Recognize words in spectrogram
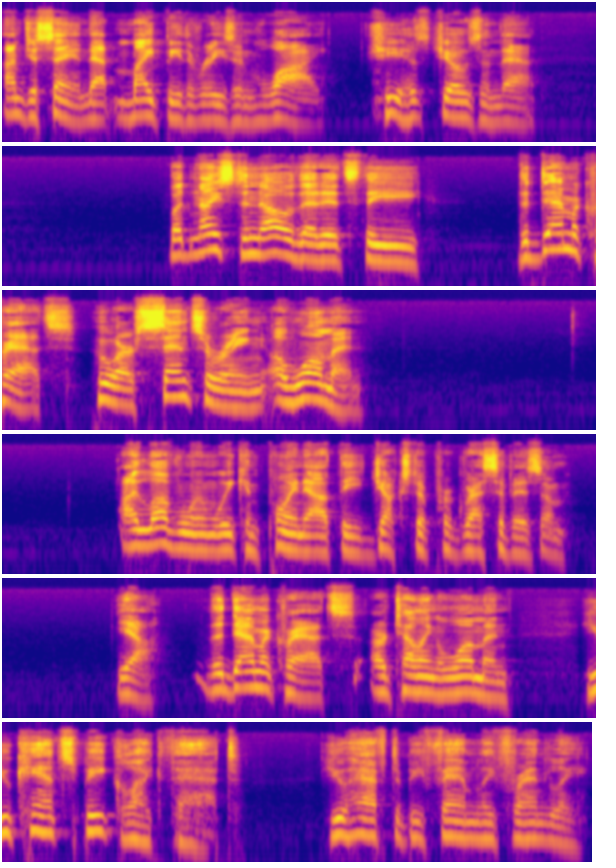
I'm just saying that might be the reason why she has chosen that. But nice to know that it's the the Democrats who are censoring a woman. I love when we can point out the juxtaprogressivism. Yeah, the Democrats are telling a woman, you can't speak like that. You have to be family friendly.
